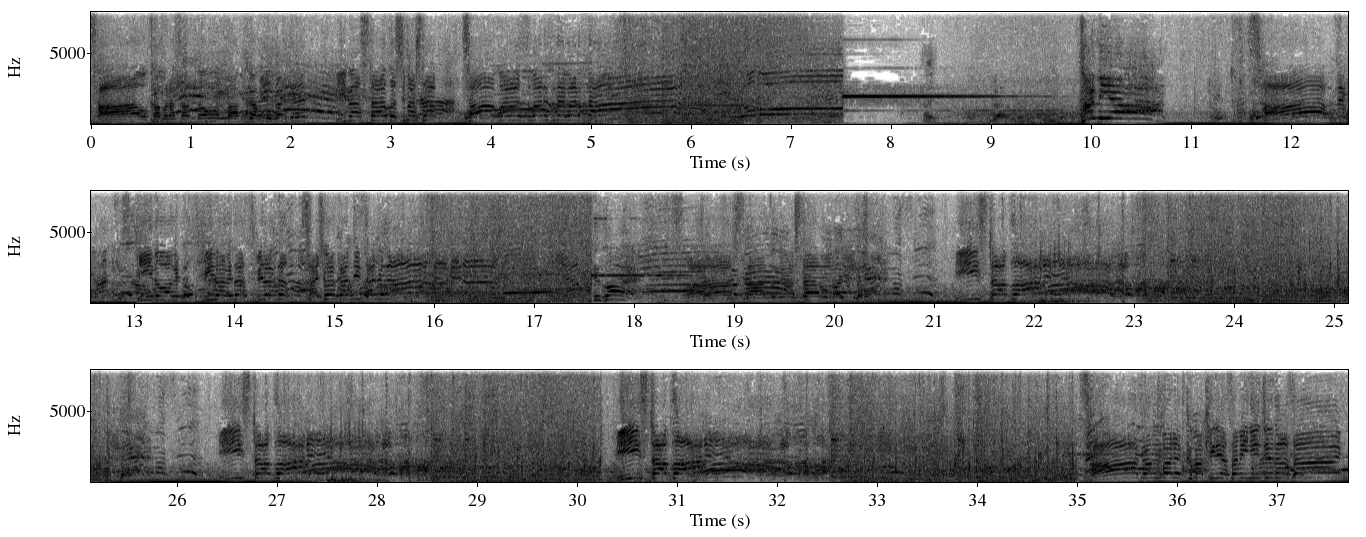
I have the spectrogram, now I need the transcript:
さあ岡村さんのバックアップを借りて今スタートしました。さあバランス悪くないいいスタートださあ頑張れ熊切あさみ27歳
